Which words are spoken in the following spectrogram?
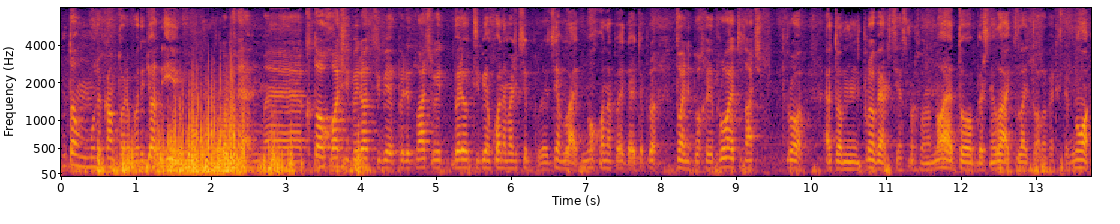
Ну, там мужикам тоже подойдет. И вообще, м, э, кто хочет, берет себе, переплачивает, берет себе Honor Magic 7 7 Lite, ну, Honor Play 9 Pro, то неплохо. И Pro это значит про, это м, про версия смартфона, но это обычный лайт, лайтовая версия. Но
